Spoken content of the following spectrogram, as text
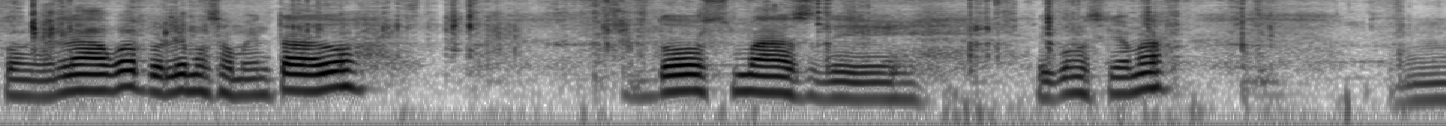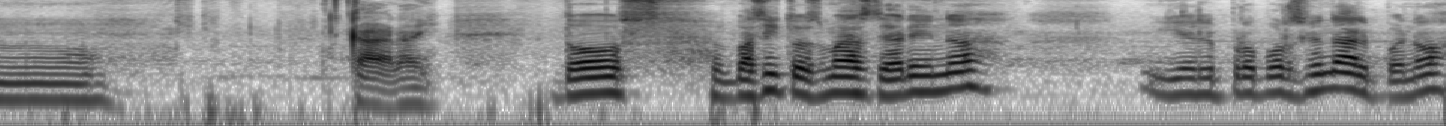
con el agua pero le hemos aumentado dos más de, de cómo se llama mm, caray dos vasitos más de arena y el proporcional pues no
